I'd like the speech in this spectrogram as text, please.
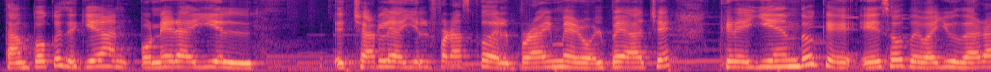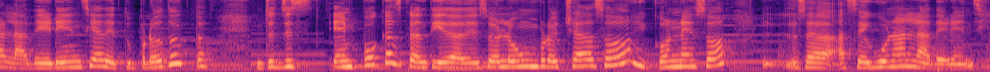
Tampoco se quieran poner ahí el echarle ahí el frasco del primer o el pH creyendo que eso te va a ayudar a la adherencia de tu producto. Entonces, en pocas cantidades, solo un brochazo y con eso, o sea, aseguran la adherencia.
